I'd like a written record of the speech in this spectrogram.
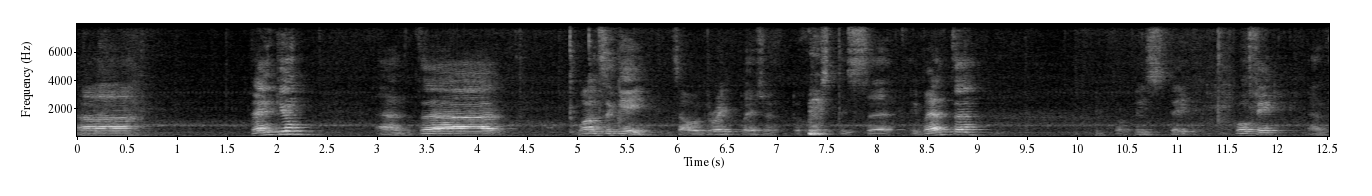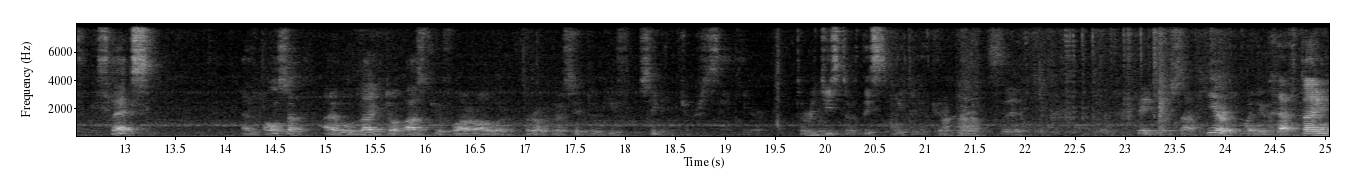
Uh, Thank you, and uh, once again, it's our great pleasure host this uh, event. uh, So please take coffee and snacks. And also, I would like to ask you for our bureaucracy to give signatures here to register this meeting. So, Papers are here when you have time.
